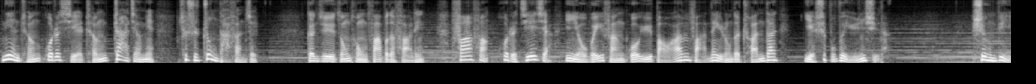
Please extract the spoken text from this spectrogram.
念成或者写成炸酱面，却是重大犯罪。根据总统发布的法令，发放或者接下印有违反国语保安法内容的传单也是不被允许的。盛弼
